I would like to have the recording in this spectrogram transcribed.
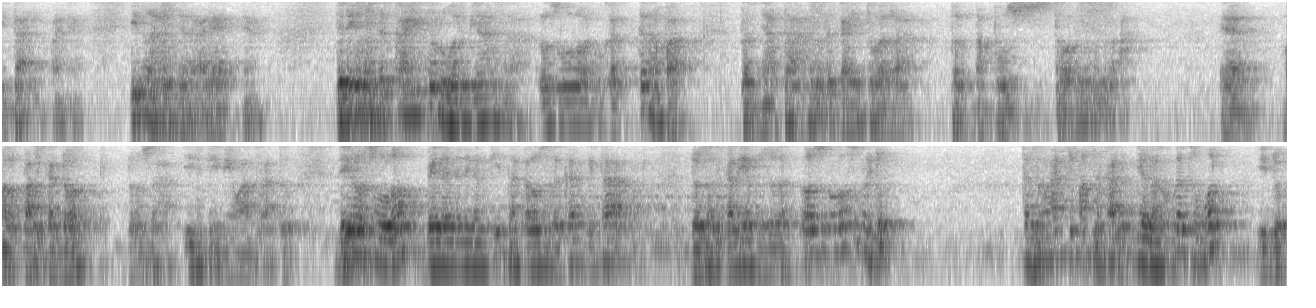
kita hikmahnya inilah sejarah ayatnya. Jadi sedekah itu luar biasa. Rasulullah lakukan kenapa? Ternyata sedekah itu adalah penebus dosa. Ya melepaskan do- dosa. Istimewa satu. Jadi Rasulullah bedanya dengan kita. Kalau sedekah kita dosa sekali ya dosa. Rasulullah seumur hidup. Kesalahan cuma sekali. Dia lakukan seumur hidup.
